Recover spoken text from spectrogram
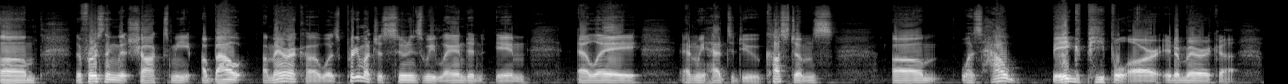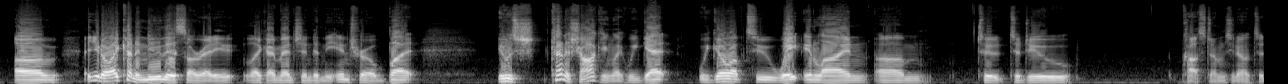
Um, the first thing that shocked me about America was pretty much as soon as we landed in LA and we had to do customs, um, was how big people are in America. Um, you know, I kind of knew this already, like I mentioned in the intro, but it was sh- kind of shocking. Like we get, we go up to wait in line um, to to do customs, you know, to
